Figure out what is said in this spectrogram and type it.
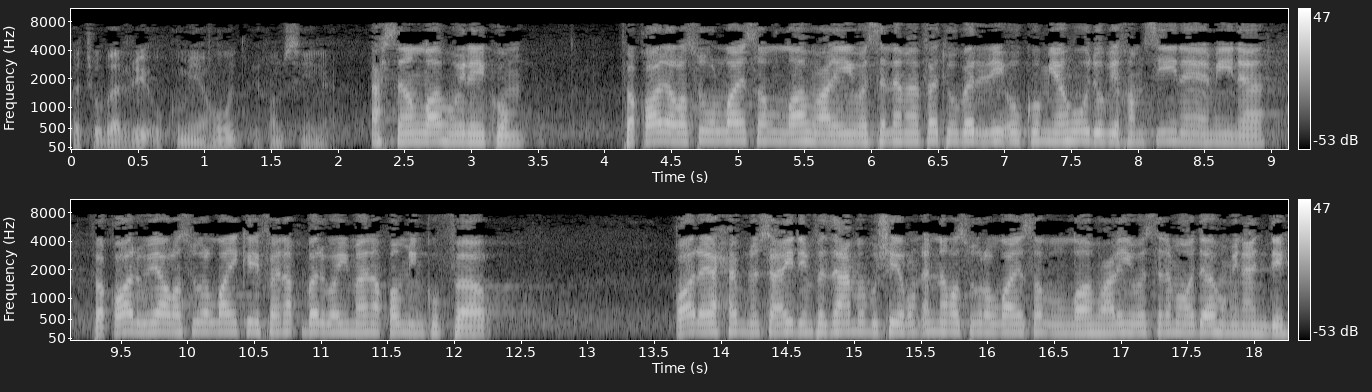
فتبرئكم يهود بخمسين. أحسن الله إليكم. فقال رسول الله صلى الله عليه وسلم فتبرئكم يهود بخمسين يمينا. فقالوا يا رسول الله كيف نقبل أيمان قوم كفار؟ قال يحيى بن سعيد فزعم بشير أن رسول الله صلى الله عليه وسلم وداه من عنده.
